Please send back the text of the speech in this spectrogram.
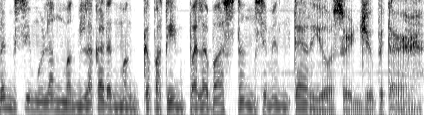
Nagsimulang maglakad ang magkapatid palabas ng sementeryo, Sir Jupiter.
